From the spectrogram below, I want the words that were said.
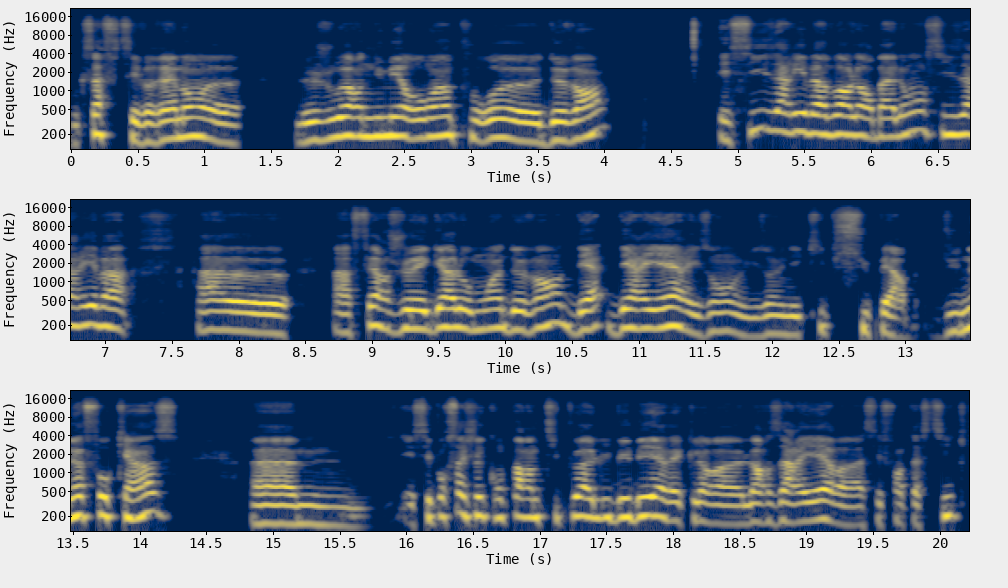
Donc ça, c'est vraiment le joueur numéro un pour eux devant. Et s'ils arrivent à avoir leur ballon, s'ils arrivent à, à, à faire jeu égal au moins devant. derrière, ils ont, ils ont une équipe superbe. Du 9 au 15. Euh, et c'est pour ça que je les compare un petit peu à l'UBB avec leur, leurs arrières assez fantastiques.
